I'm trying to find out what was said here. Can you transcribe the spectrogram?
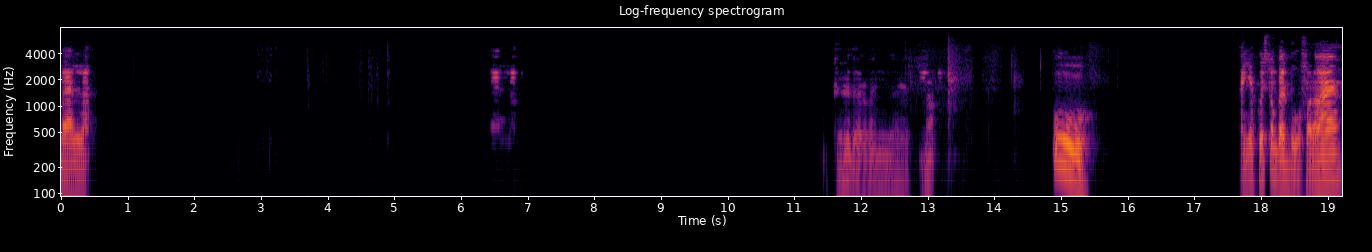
bella. Credo dovrò vendere no. Uh. Ahia, questo è un bel bufalo eh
